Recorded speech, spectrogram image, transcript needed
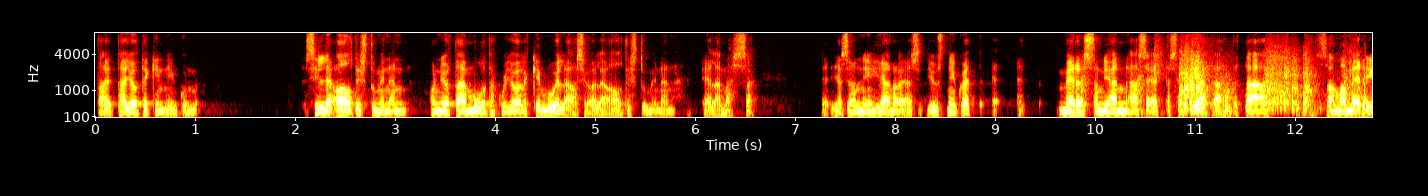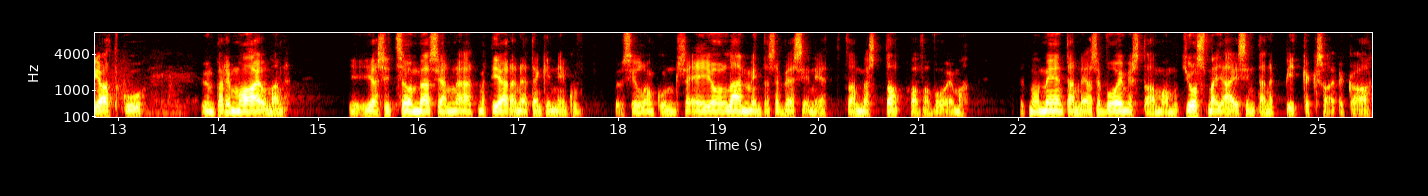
tai, tai jotenkin niin kuin, sille altistuminen on jotain muuta kuin joillekin muille asioille altistuminen elämässä. Ja, ja se on niin hienoa, ja just niin kuin, että, että meressä on jännää se, että se tietää, että tämä sama meri jatkuu ympäri maailman. Ja sitten se on myös jännää, että mä tiedän etenkin niin kuin silloin, kun se ei ole lämmintä se vesi, niin että myös tappava voima. Että mä menen tänne ja se voimistaa mua, mutta jos mä jäisin tänne pitkäksi aikaa,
